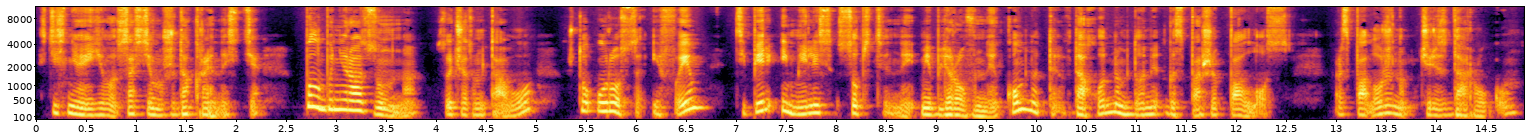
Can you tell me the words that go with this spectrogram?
стесняя его совсем уже до крайности, было бы неразумно, с учетом того, что у Росса и Фейм теперь имелись собственные меблированные комнаты в доходном доме госпожи Полос, расположенном через дорогу.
